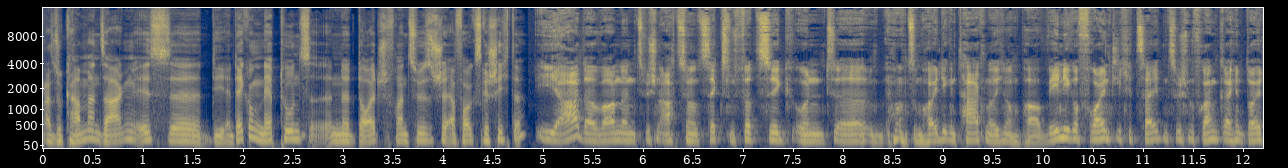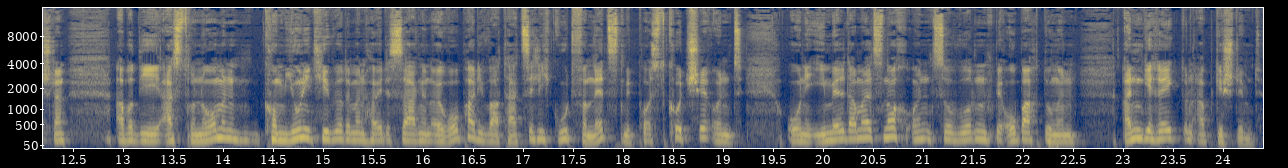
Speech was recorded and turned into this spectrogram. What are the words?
Also kann man sagen, ist äh, die Entdeckung Neptuns eine deutsch-französische Erfolgsgeschichte? Ja, da waren dann zwischen 1846 und äh, unserem heutigen Tag natürlich noch ein paar weniger freundliche Zeiten zwischen Frankreich und Deutschland. Aber die Astronomen-Community, würde man heute sagen, in Europa, die war tatsächlich gut vernetzt mit Postkutsche und ohne E-Mail damals noch. Und so wurden Beobachtungen angeregt und abgestimmt.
